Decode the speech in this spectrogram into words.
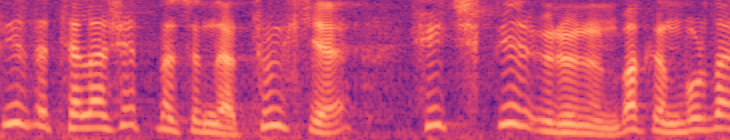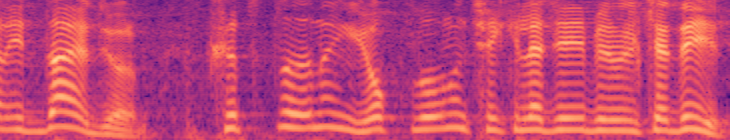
Bir de telaş etmesinler. Türkiye hiçbir ürünün, bakın buradan iddia ediyorum, kıtlığının, yokluğunun çekileceği bir ülke değil.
